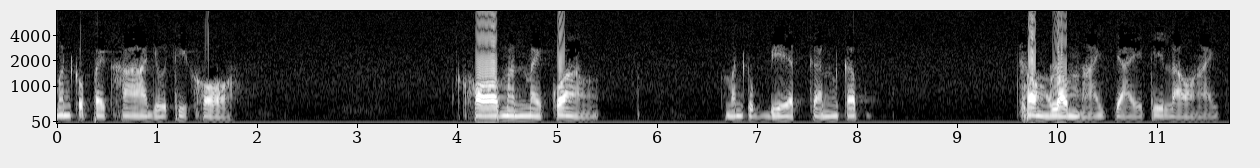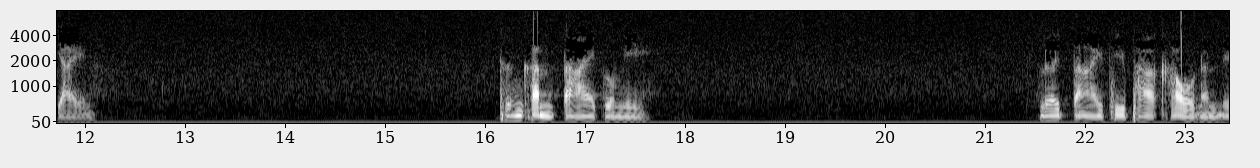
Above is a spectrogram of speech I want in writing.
มันก็ไปคาอยู่ที่คอคคอมันไม่กว้าง มันก็เบียดกันกับช่องลมหายใจที่เราหายใจ ถึงขั้นตายก็มี เลยตายที่พาเข้านั่นเอ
